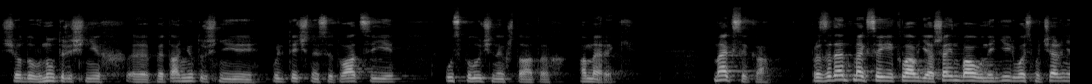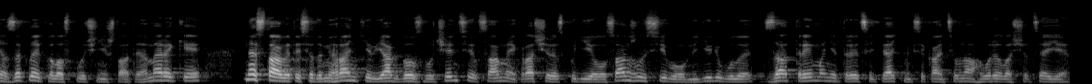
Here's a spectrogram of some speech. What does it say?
щодо внутрішніх е, питань, внутрішньої політичної ситуації у Сполучених Штатах Америки. Мексика. Президент Мексики Клавдія Шейнбау у неділю 8 червня закликала Сполучені Штати Америки не ставитися до мігрантів як до злочинців саме якраз через події у Лос-Анджелесі, бо в неділю були затримані 35 мексиканців. Вона говорила, що це є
